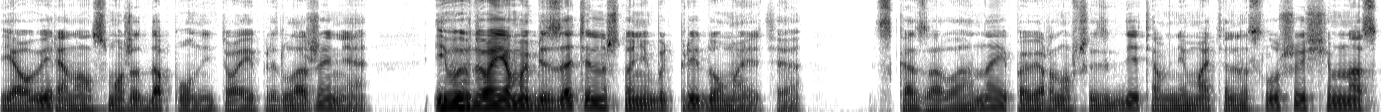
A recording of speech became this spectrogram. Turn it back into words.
Я уверен, он сможет дополнить твои предложения, и вы вдвоем обязательно что-нибудь придумаете», — сказала она и, повернувшись к детям, внимательно слушающим нас,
